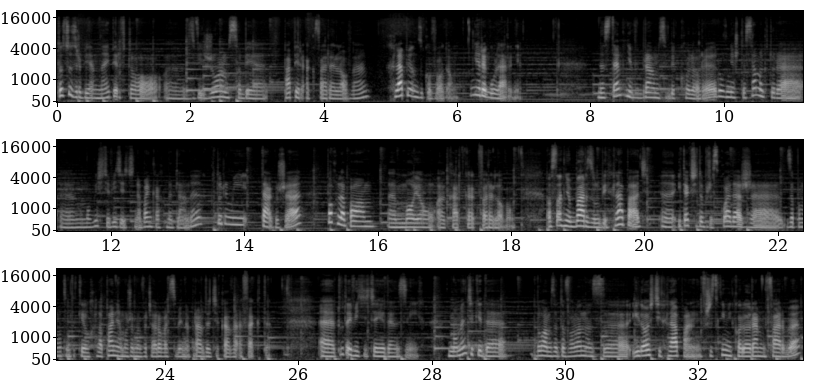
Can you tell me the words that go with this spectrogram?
To, co zrobiłam najpierw, to e, zwierzyłam sobie papier akwarelowy, chlapiąc go wodą, nieregularnie. Następnie wybrałam sobie kolory, również te same, które e, mogliście widzieć na bańkach mydlanych, którymi także pochlapałam moją kartkę akwarelową. Ostatnio bardzo lubię chlapać yy, i tak się dobrze składa, że za pomocą takiego chlapania możemy wyczarować sobie naprawdę ciekawe efekty. E, tutaj widzicie jeden z nich. W momencie, kiedy byłam zadowolona z ilości chlapań wszystkimi kolorami farby,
